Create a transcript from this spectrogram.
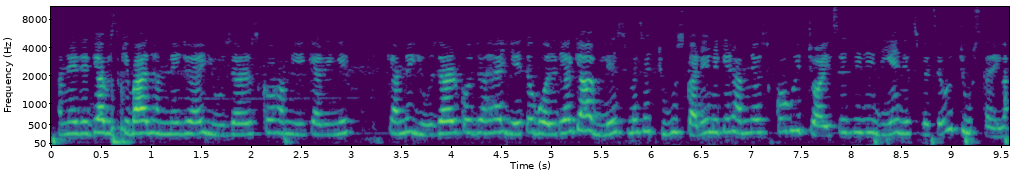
हमने दे दिया। अब इसके बाद हमने जो है यूज़र्स को हम ये करेंगे कि हमने यूज़र को जो है ये तो बोल दिया कि आप लिस्ट में से चूज़ करें, लेकिन हमने उसको कोई चॉइसेस ही नहीं दिए जिसमें से वो चूज़ करेगा।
